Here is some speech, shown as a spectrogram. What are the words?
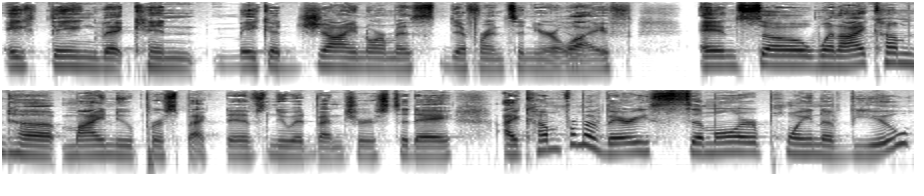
a thing that can make a ginormous difference in your life. And so when I come to my new perspectives, new adventures today, I come from a very similar point of view.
